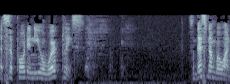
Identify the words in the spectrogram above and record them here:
a support in your workplace. So that's number one.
